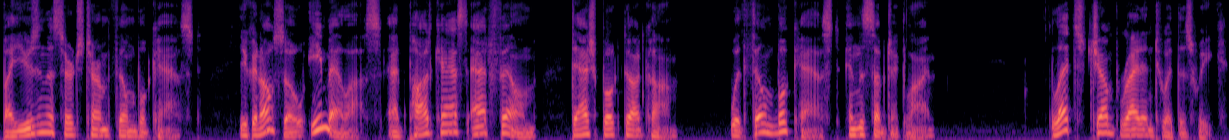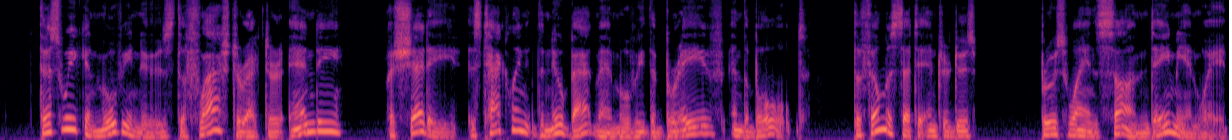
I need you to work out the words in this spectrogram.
by using the search term Film Bookcast. You can also email us at podcast at film book.com with Film Bookcast in the subject line. Let's jump right into it this week. This week in movie news, the Flash director Andy Muschietti is tackling the new Batman movie, The Brave and the Bold. The film is set to introduce Bruce Wayne's son, Damian Wayne.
